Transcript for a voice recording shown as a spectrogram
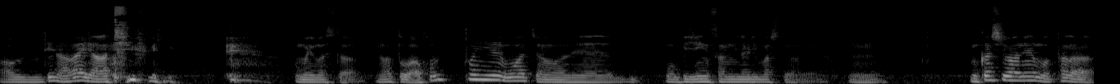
あ、腕長いなっていうふうに 思いました。あとは、本当にね、もあちゃんはね、もう美人さんになりましたよね。うん。昔はね、もうただ、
